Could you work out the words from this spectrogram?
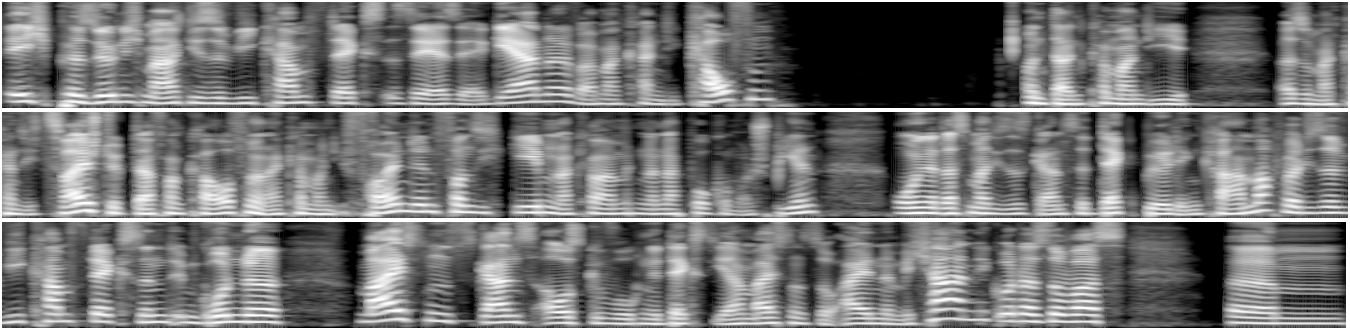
Ich persönlich mag diese V-Kampfdecks sehr, sehr gerne, weil man kann die kaufen. Und dann kann man die, also man kann sich zwei Stück davon kaufen und dann kann man die Freundin von sich geben, dann kann man miteinander Pokémon spielen, ohne dass man dieses ganze Deckbuilding-Kram macht, weil diese Wie-Kampfdecks sind im Grunde meistens ganz ausgewogene Decks, die haben meistens so eine Mechanik oder sowas. Ähm,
